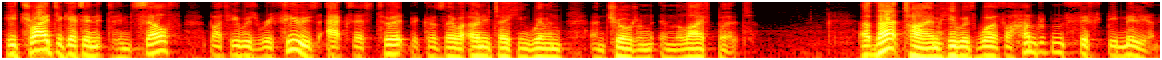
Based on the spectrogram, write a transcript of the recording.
He tried to get in it himself, but he was refused access to it because they were only taking women and children in the lifeboat. At that time, he was worth 150 million,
